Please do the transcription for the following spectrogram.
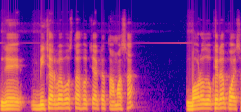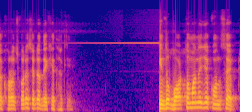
যে বিচার ব্যবস্থা হচ্ছে একটা তামাশা, বড় লোকেরা পয়সা খরচ করে সেটা দেখে থাকে। কিন্তু বর্তমানে যে কনসেপ্ট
